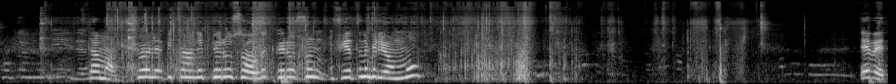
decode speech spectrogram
çok emin değilim. Tamam. Şöyle bir tane Peros aldık. Peros'un fiyatını biliyor musun? Evet.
